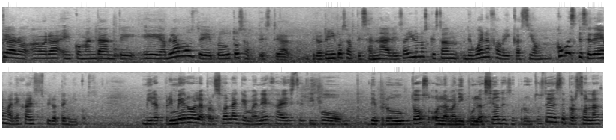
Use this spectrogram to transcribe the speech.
Claro, ahora, eh, comandante, eh, hablamos de productos este, pirotécnicos artesanales. Hay unos que están de buena fabricación. ¿Cómo es que se deben manejar esos pirotécnicos? Mira, primero la persona que maneja este tipo de productos o la manipulación de esos productos debe ser personas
